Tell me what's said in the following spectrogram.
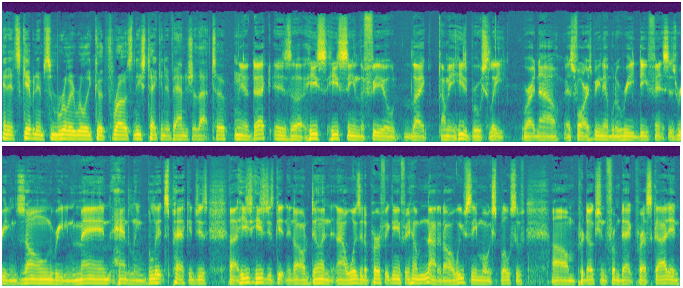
and it's given him some really, really good throws, and he's taking advantage of that too. Yeah, Dak is uh, he's he's seen the field like I mean he's Bruce Lee right now as far as being able to read defenses, reading zone, reading man, handling blitz packages. Uh, he's he's just getting it all done. Now, was it a perfect game for him? Not at all. We've seen more explosive um, production from Dak Prescott. And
